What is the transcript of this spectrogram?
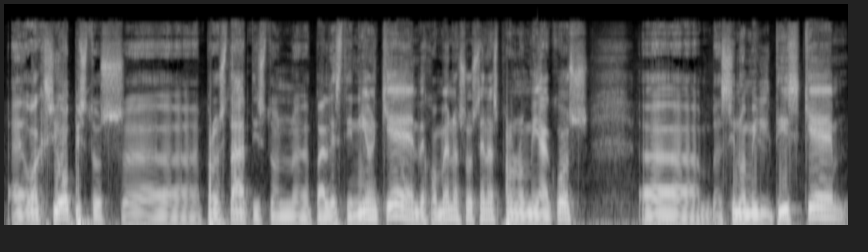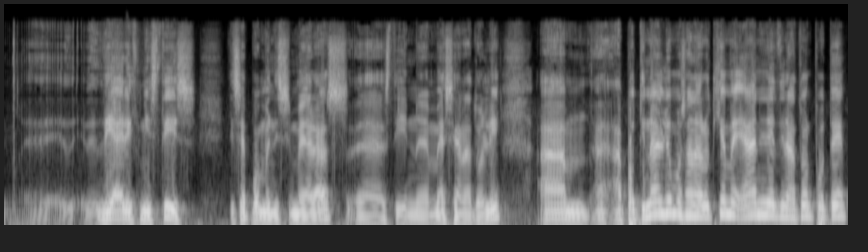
ε, ο αξιόπιστος ε, προστάτης των ε, Παλαιστινίων και ενδεχομένως ως ένας προνομιακός συνομιλητής και διαρρυθμιστής της επόμενης ημέρας στην Μέση Ανατολή. Από την άλλη όμως αναρωτιέμαι εάν είναι δυνατόν ποτέ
